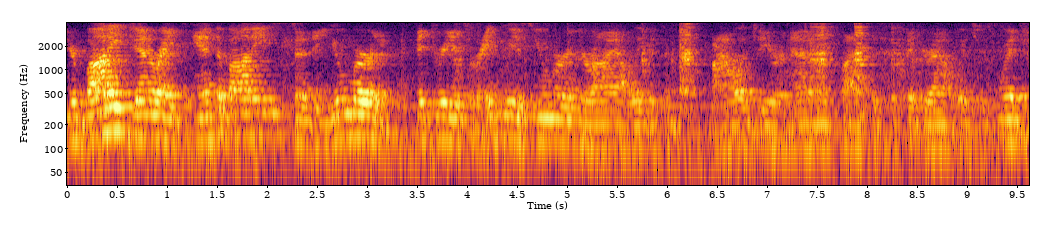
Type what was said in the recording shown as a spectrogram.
Your body generates antibodies to the humor, the vitreous or aqueous humor in your eye. I'll leave it to biology or anatomy classes to figure out which is which.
